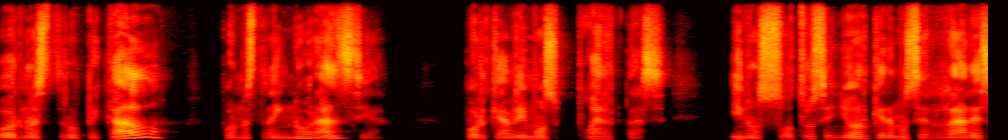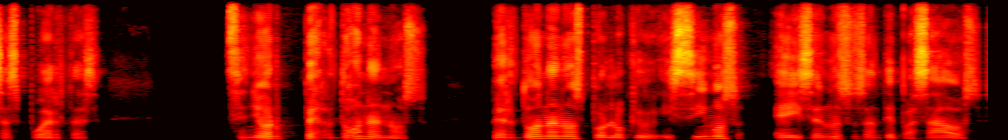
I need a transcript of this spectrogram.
por nuestro pecado, por nuestra ignorancia, porque abrimos puertas y nosotros, Señor, queremos cerrar esas puertas. Señor, perdónanos, perdónanos por lo que hicimos e hicieron nuestros antepasados.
